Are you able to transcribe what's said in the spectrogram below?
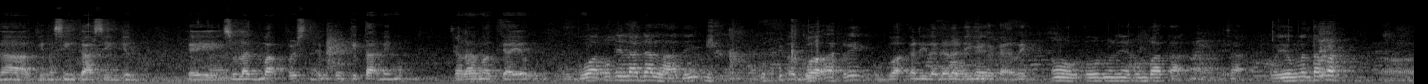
nga kinasingkasing yun. Kay Sulagma, first time kong kita nimo. Salamat kayo. Ugwa ko nila dala di. Ugwa, ugwa ka nila dala di ka kare. Oh, tuon man niya akong bata na sa kuyong lang tapa. Ah.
